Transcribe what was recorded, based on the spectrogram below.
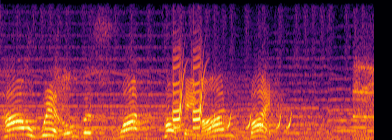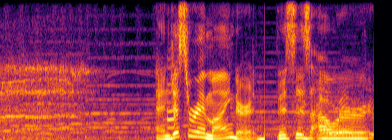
How will the swapped Pokemon fight? and just a reminder, this is our,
